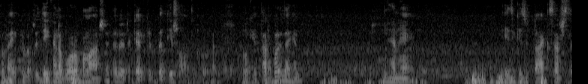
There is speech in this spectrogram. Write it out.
তো হয়ে গেলো। যদি এখানে বড় কোনো আসে, তাহলে এটা ক্যালকুলেটার দিয়ে সমাধান করবেন। ওকে তারপরে দেখেন, এখানে এই যে কিছু টাস্ক আসছে,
